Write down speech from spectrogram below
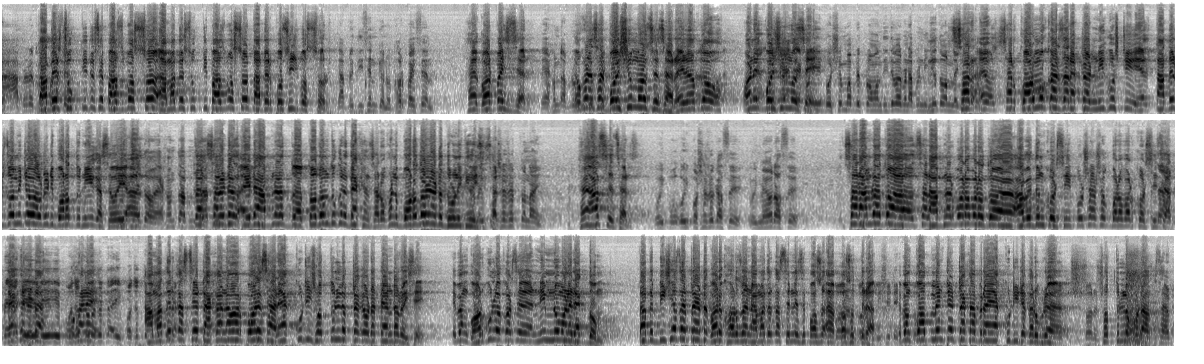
তাদের? চুক্তি দিয়েছে পাঁচ বছর আমাদের চুক্তি পাঁচ বছর তাদের পঁচিশ বছর। আপনি দিছেন কেন? ঘর পাইছেন? হ্যাঁ ঘর পাইছি স্যার। এখন আপনার ওখানে স্যার বৈষম্য হচ্ছে স্যার। এটা তো অনেক বৈষম্য হচ্ছে এখন এই বৈষম্য আপনি প্রমাণ দিতে পারবেন আপনি নিজে তো অন্যায় স্যার স্যার কর্মকার যারা একটা নিগোষ্ঠী তাদের জমিটাও অলরেডি বরাদ্দ নিয়ে গেছে। ওই তো, এখন তো আপনি স্যার, এটা এটা আপনারা তদন্ত করে দেখেন স্যার ওখানে বড় ধরনের একটা দুর্নীতি হয়েছে স্যার। প্রশাসক তো নাই। হ্যাঁ আছে স্যার। ওই ওই প্রশাসক আছে ওই মেয়র আছে। স্যার আমরা তো স্যার আপনার বরাবরও তো আবেদন করছি প্রশাসক বরাবর করছি আচ্ছা, স্যার। দেখেন এটা এই- এই 75 ওখানে হাজার টা- এই 75 আমাদের কাছ থেকে টাকা নেওয়ার পরে স্যার এক কোটি সত্তর লাখ টাকা ওটা টেন্ডার হয়েছে এবং ঘরগুলো করছে নিম্নমানের একদম। তাতে বিশ হাজার টাকা একটা ঘরে খরচ হয় না আমাদের কাছে নিয়েছে পঁচ- পঁচাত্তর এবং গভর্নমেন্টের টাকা প্রায় এক কোটি টাকার উপরে সত্তর লক্ষ টাকা স্যার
